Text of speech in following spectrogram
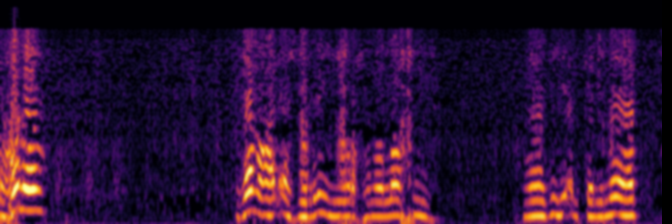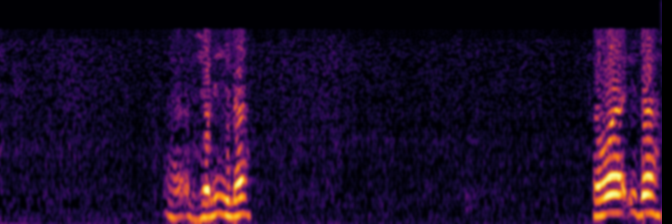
فهنا جمع الأجري رحمه الله في هذه الكلمات آه، الجليلة فوائد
